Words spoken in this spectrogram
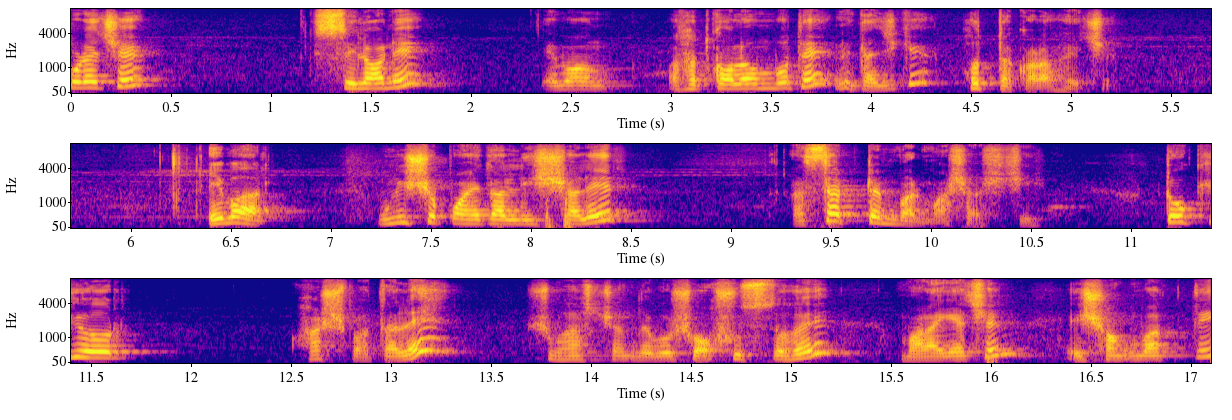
করেছে সিলনে এবং অর্থাৎ কলম্বোতে নেতাজিকে হত্যা করা হয়েছে। এবার উনিশশো পঁয়তাল্লিশ সালের সেপ্টেম্বর মাস আসছি। টোকিওর হাসপাতালে সুভাষচন্দ্র বসু অসুস্থ হয়ে মারা গেছেন। এই সংবাদটি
